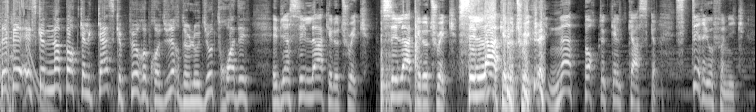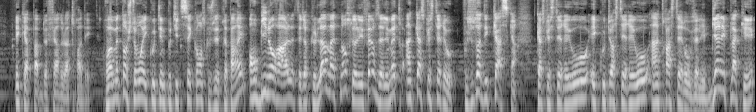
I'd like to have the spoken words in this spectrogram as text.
Pépé, est-ce que n'importe quel casque peut reproduire de l'audio 3D Eh bien, c'est là qu'est le trick. C'est là qu'est le trick. C'est là qu'est le trick. N'importe quel casque stéréophonique est capable de faire de la 3D. On va maintenant justement écouter une petite séquence que je vous ai préparée en binaural, c'est-à-dire que là maintenant ce que vous allez faire, vous allez mettre un casque stéréo. Il faut que ce soit des casques, hein. casque stéréo, écouteurs stéréo, intra stéréo. Vous allez bien les plaquer.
